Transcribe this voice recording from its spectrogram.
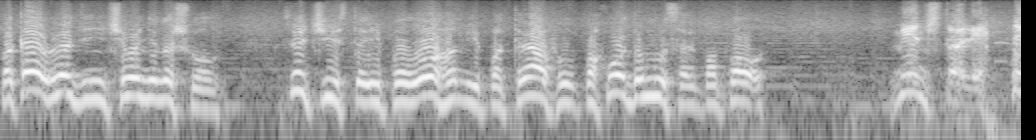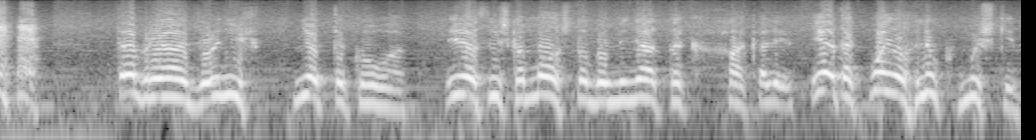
Пока вроде ничего не нашел. Все чисто и по логам, и по трафу, походу мусор попал. Мин что ли? Да вряд ли, у них нет такого. И я слишком мал, чтобы меня так хакали. Я так понял, глюк мышки.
